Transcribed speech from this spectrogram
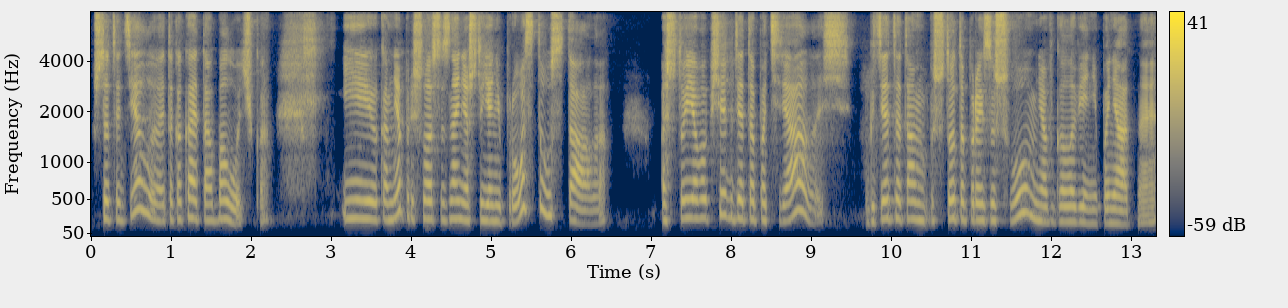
что-то делаю, это какая-то оболочка. И ко мне пришло осознание, что я не просто устала, а что я вообще где-то потерялась, где-то там что-то произошло у меня в голове непонятное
